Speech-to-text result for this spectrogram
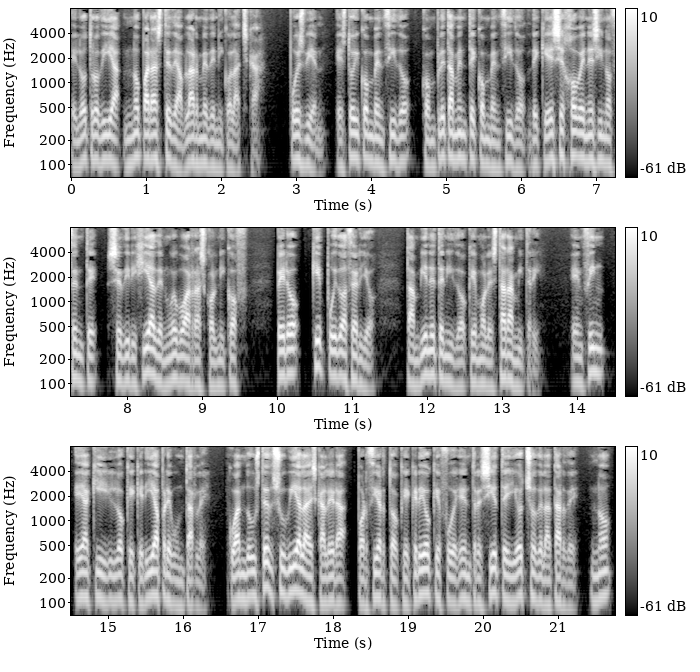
el otro día no paraste de hablarme de Nikolachka. Pues bien, estoy convencido, completamente convencido, de que ese joven es inocente, se dirigía de nuevo a Raskolnikov. Pero, ¿qué puedo hacer yo? También he tenido que molestar a Mitri. En fin, he aquí lo que quería preguntarle. Cuando usted subía la escalera, por cierto que creo que fue entre siete y ocho de la tarde, ¿no?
